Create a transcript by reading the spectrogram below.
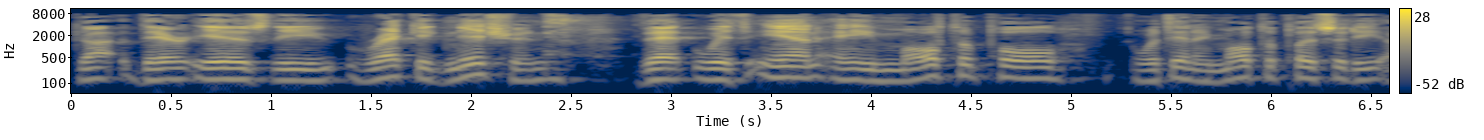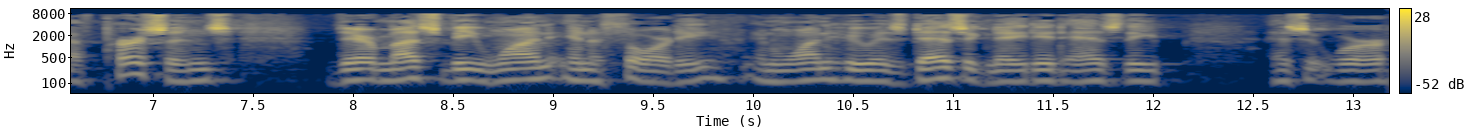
God, there is the recognition that within a multiple, within a multiplicity of persons, there must be one in authority and one who is designated as the, as it were,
